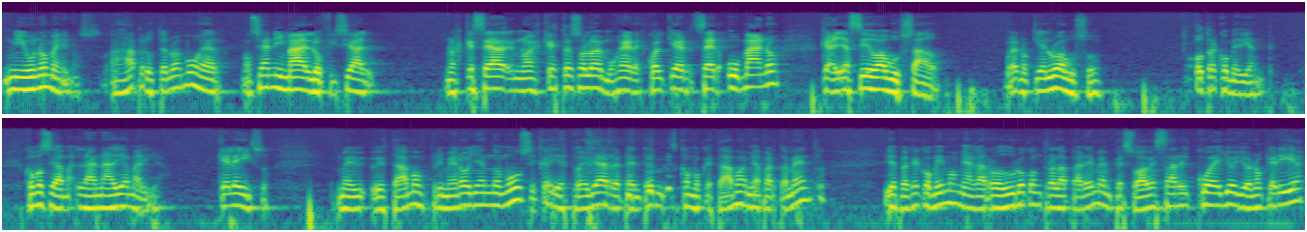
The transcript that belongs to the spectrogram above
Ni uno menos. Ajá, pero usted no es mujer, no sea animal oficial. No es que sea, no es que esto es solo de mujeres, es cualquier ser humano que haya sido abusado. Bueno, ¿quién lo abusó? Otra comediante. ¿Cómo se llama? La Nadia María. ¿Qué le hizo? Me, estábamos primero oyendo música y después ya de repente como que estábamos en mi apartamento y después que comimos me agarró duro contra la pared, me empezó a besar el cuello, yo no quería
